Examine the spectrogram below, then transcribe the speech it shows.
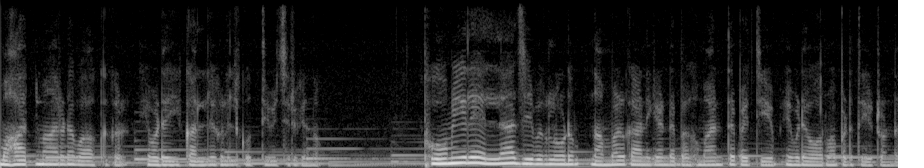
മഹാത്മാരുടെ വാക്കുകൾ ഇവിടെ ഈ കല്ലുകളിൽ കുത്തിവെച്ചിരിക്കുന്നു. ഭൂമിയിലെ എല്ലാ ജീവികളോടും നമ്മൾ കാണിക്കേണ്ട ബഹുമാനത്തെപ്പറ്റിയും ഇവിടെ ഓർമ്മപ്പെടുത്തിയിട്ടുണ്ട്.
